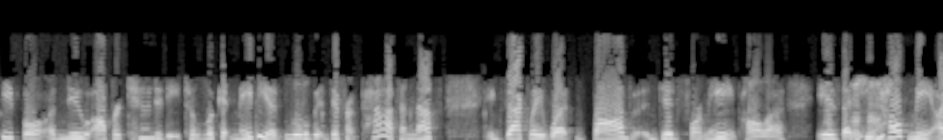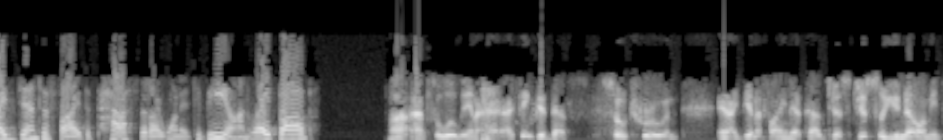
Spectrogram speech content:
people a new opportunity to look at maybe a little bit different path. And that's exactly what Bob did for me, Paula, is that he Mhm. helped me identify the path that I wanted to be on. Right, Bob? Uh, absolutely, and I, I think that that's so true. And and identifying that path, just just so you know, I mean,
